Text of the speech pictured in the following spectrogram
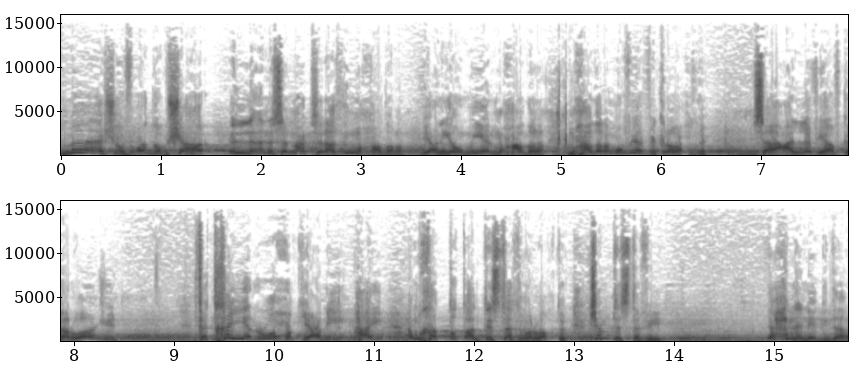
ما أشوف عقب شهر إلا أنا سمعت 30 محاضره يعني يوميا محاضرة. محاضرة مو فيها فكرة واحدة. ساعة إلا فيها أفكار واجد. فتخيل روحك يعني هاي مخطط أن تستثمر وقتك. كم تستفيد؟ إحنا نقدر.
